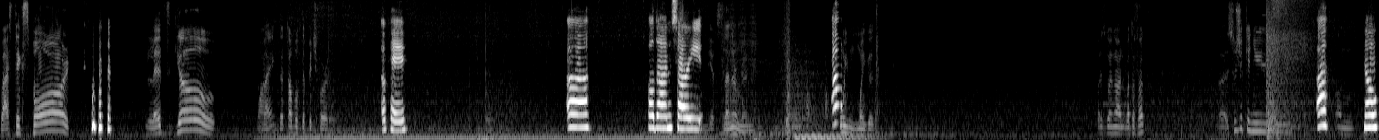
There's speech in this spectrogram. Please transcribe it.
Plastic sport. Let's go. Why? The top of the pitchfork. Okay. Uh hold on, sorry. You have Slenderman. Ah! Oh my god. What is going on? What the fuck? Uh, Sooshi, can you? Ah! Um. No.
